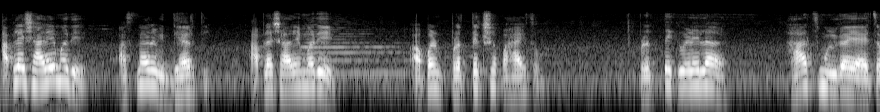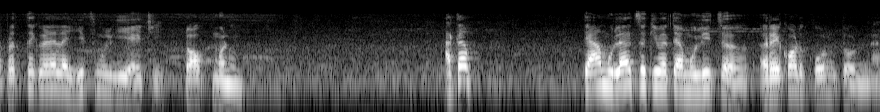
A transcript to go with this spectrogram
आपल्या शाळेमध्ये असणारे विद्यार्थी आपल्या शाळेमध्ये आपण प्रत्यक्ष पाहायचो. प्रत्येक वेळेला हाच मुलगा यायचा प्रत्येक वेळेला हीच मुलगी यायची टॉप म्हणून. आता त्या मुलाचं किंवा त्या मुलीचं रेकॉर्ड कोण तोडणार?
